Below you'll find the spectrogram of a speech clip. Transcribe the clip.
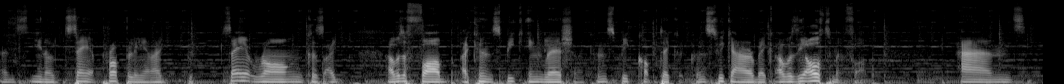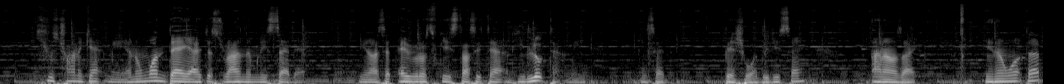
and, you know, say it properly, and I say it wrong because I I was a fob. I couldn't speak English. I couldn't speak Coptic. I couldn't speak Arabic. I was the ultimate fob. And he was trying to get me. And on one day, I just randomly said it. You know, I said, And he looked at me. And he said, Bish, what did you say? And I was like, you know what, Dad?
